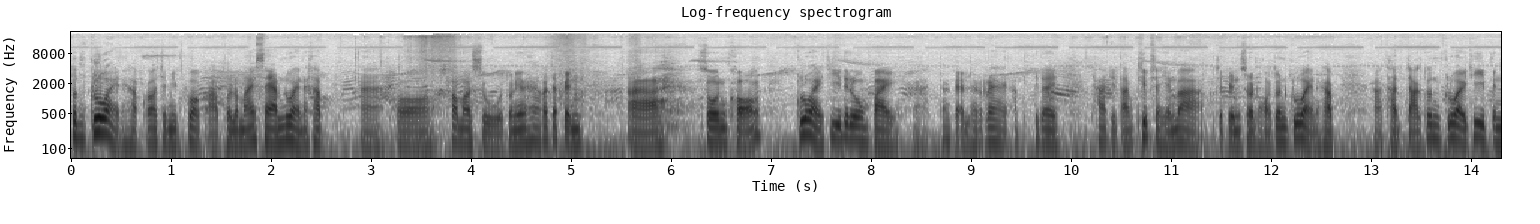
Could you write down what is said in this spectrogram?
ต้นกล้วยนะครับ ก็จะมีพวกผลไม้แซมด้วยนะครับอพอเข้ามาสู่ตรงนี้นะฮะก็จะเป็นโซนของ กล้วยที่ได้ลงไปตั้งแต่แรกๆครับที่ได้ถ้าติดตามคลิปจะเห็นว่าจะเป็นโซนของต้นกล้วยนะครับถัดจากต้นกล้วยที่เป็น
